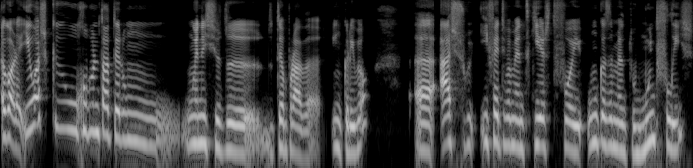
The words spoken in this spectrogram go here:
Agora, eu acho que o Ruben está a ter um, um início de, de temporada incrível. Uh, acho efetivamente que este foi um casamento muito feliz.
